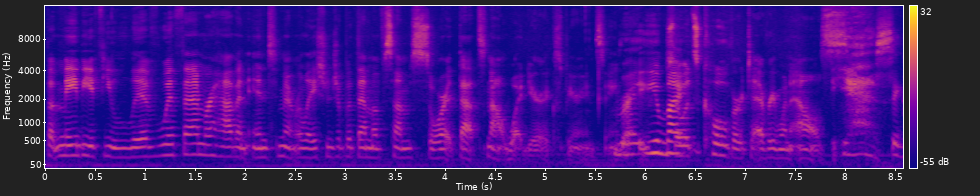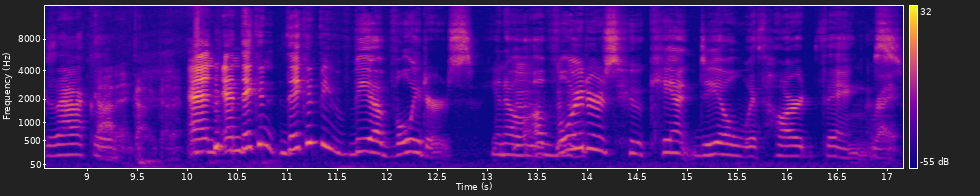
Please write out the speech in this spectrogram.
But maybe if you live with them or have an intimate relationship with them of some sort, that's not what you're experiencing. right you might So it's covert to everyone else. yes exactly Got it. Got it. Got it. and and they can they can be via avoiders you know Mm, avoiders who can't deal with hard things Right.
